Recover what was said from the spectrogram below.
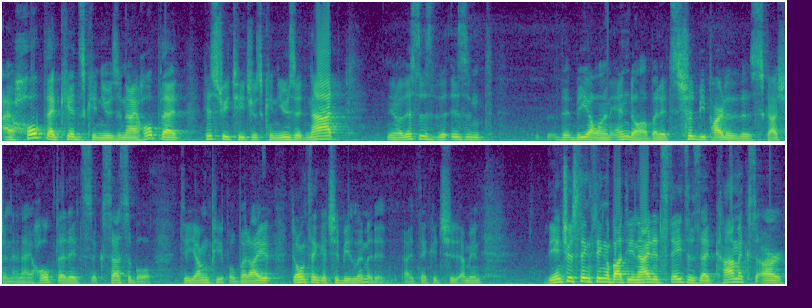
I, hope that kids can use it, and I hope that history teachers can use it. Not, you know, this is the, isn't the be all and end all, but it should be part of the discussion, and I hope that it's accessible to young people. But I don't think it should be limited. I think it should, I mean, the interesting thing about the United States is that comics are,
